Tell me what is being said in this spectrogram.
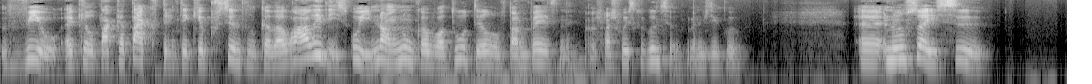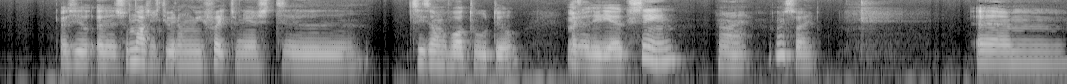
viu aquele tac-a-tac, 30% de cada lado e disse: Ui, não, nunca voto útil, vou votar no PS, né? Acho que foi isso que aconteceu, menos digo eu. Uh, não sei se as, as, sondagens tiveram um efeito neste decisão de voto útil, mas eu diria que sim, não é? Não sei. Um,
